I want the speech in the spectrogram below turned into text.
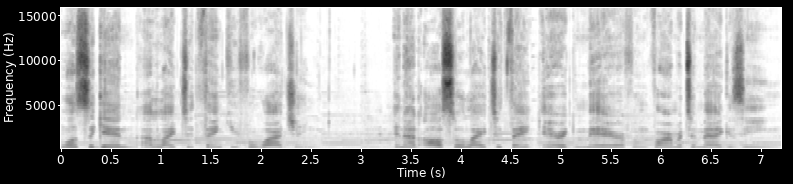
Once again, I'd like to thank you for watching. And I'd also like to thank Eric Mayer from Varminter Magazine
